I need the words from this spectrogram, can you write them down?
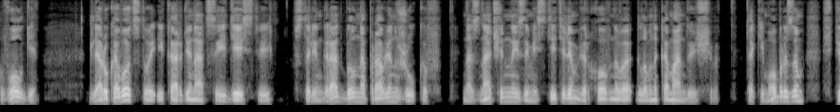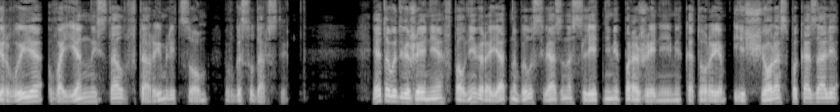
Волги. Для руководства и координации действий в Сталинград был направлен Жуков, назначенный заместителем Верховного Главнокомандующего. Таким образом, впервые военный стал вторым лицом в государстве. Это выдвижение вполне вероятно было связано с летними поражениями, которые еще раз показали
